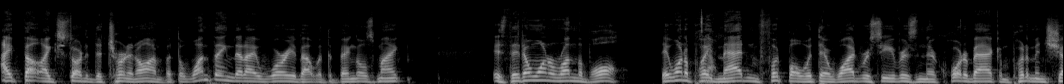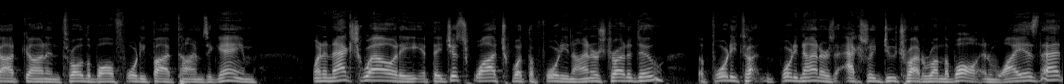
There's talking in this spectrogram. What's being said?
I felt like started to turn it on. But the one thing that I worry about with the Bengals, Mike, is they don't want to run the ball. They want to play no. Madden football with their wide receivers and their quarterback and put them in shotgun and throw the ball 45 times a game. When in actuality, if they just watch what the 49ers try to do, the 40 t- 49ers actually do try to run the ball. And why is that?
